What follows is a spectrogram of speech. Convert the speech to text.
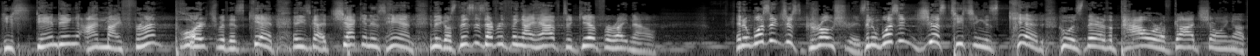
He's standing on my front porch with his kid, and he's got a check in his hand. And he goes, This is everything I have to give for right now. And it wasn't just groceries, and it wasn't just teaching his kid who was there the power of God showing up,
